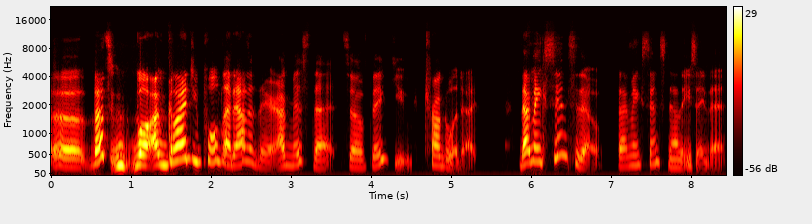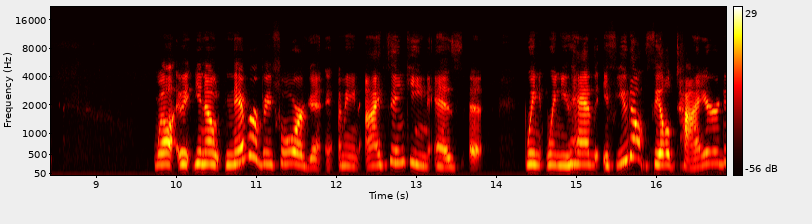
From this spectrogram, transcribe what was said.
Uh, that's well. I'm glad you pulled that out of there. I missed that, so thank you, troglodyte. That makes sense, though. That makes sense now that you say that. Well, you know, never before. I mean, I thinking as uh, when when you have if you don't feel tired.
